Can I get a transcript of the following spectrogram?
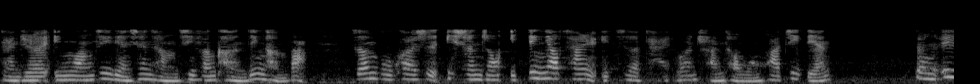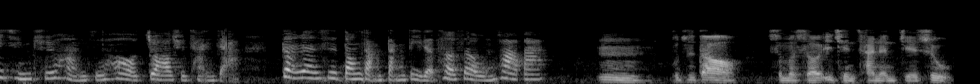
感觉迎王祭典现场的气氛肯定很棒，真不愧是一生中一定要参与一次的台湾传统文化祭典。等疫情趋缓之后，就要去参加，更认识东港当地的特色文化吧。嗯，不知道什么时候疫情才能结束，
